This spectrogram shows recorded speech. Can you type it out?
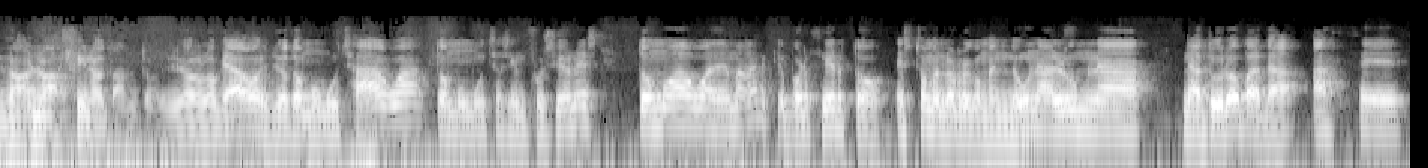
no, no afino tanto. Yo lo que hago es, yo tomo mucha agua, tomo muchas infusiones, tomo agua de mar, que por cierto, esto me lo recomendó una alumna naturópata hace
